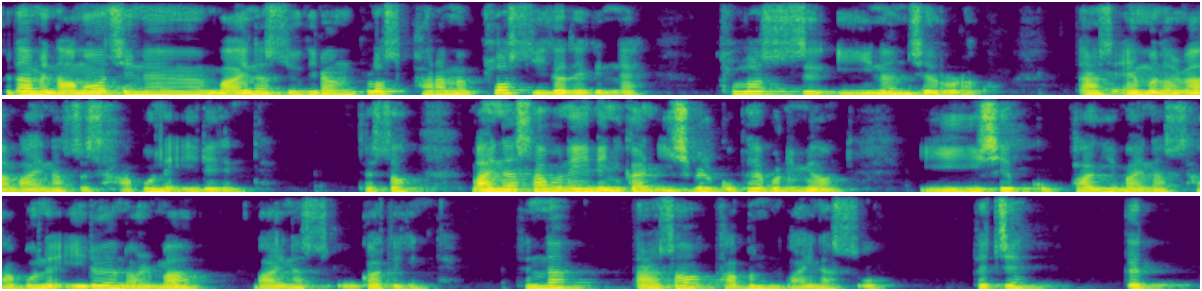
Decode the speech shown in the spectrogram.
그 다음에 나머지는 마이너스 6이랑 플러스 8 하면 플러스 2가 되겠네. 플러스 2는 제로라고. 따라서 m은 얼마? 마이너스 4분의 1이겠네. 됐어? 마이너스 4분의 1이니까 21 곱해버리면 20 곱하기 마이너스 4분의 1은 얼마? 마이너스 5가 되겠네. 됐나? 따라서 답은 마이너스 5. 됐지? 끝.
